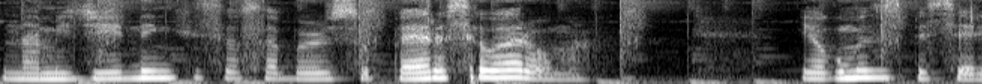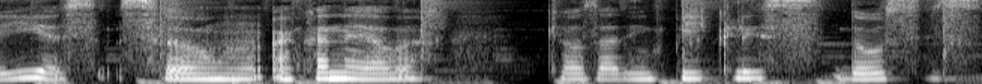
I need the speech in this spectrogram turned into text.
na medida em que seu sabor supera seu aroma. E algumas especiarias são a canela, que é usada em picles, doces,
